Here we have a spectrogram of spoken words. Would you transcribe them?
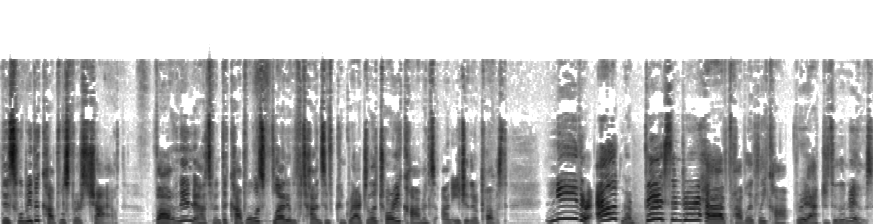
This will be the couple's first child. Following the announcement, the couple was flooded with tons of congratulatory comments on each of their posts. Neither Alec nor Basinger have publicly com- reacted to the news.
